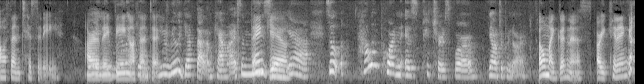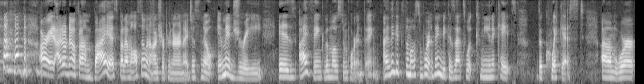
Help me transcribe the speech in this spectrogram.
authenticity. Are Yeah, they being really authentic? Get, you really get that on camera. It's amazing. Thank you. Yeah. So, how important is pictures for the entrepreneur? Oh my goodness. Are you kidding? All right, I don't know if I'm biased, but I'm also an entrepreneur and I just know imagery is, I think, the most important thing. I think it's the most important thing because that's what communicates the quickest. Um, we're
